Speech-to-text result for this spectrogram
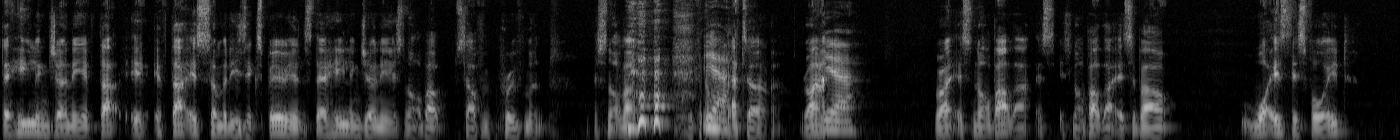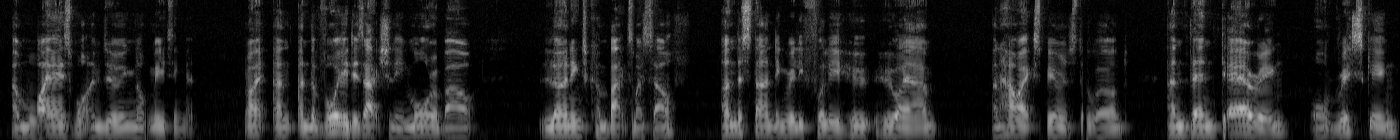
the healing journey, if that if, if that is somebody's experience, their healing journey is not about self improvement. It's not about becoming Yeah. better, right? Yeah. Right. It's not about that. It's it's not about that. It's about what is this void, and why is what I'm doing not meeting it, right? And and the void is actually more about learning to come back to myself, understanding really fully who who I am, and how I experience the world, and then daring or risking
